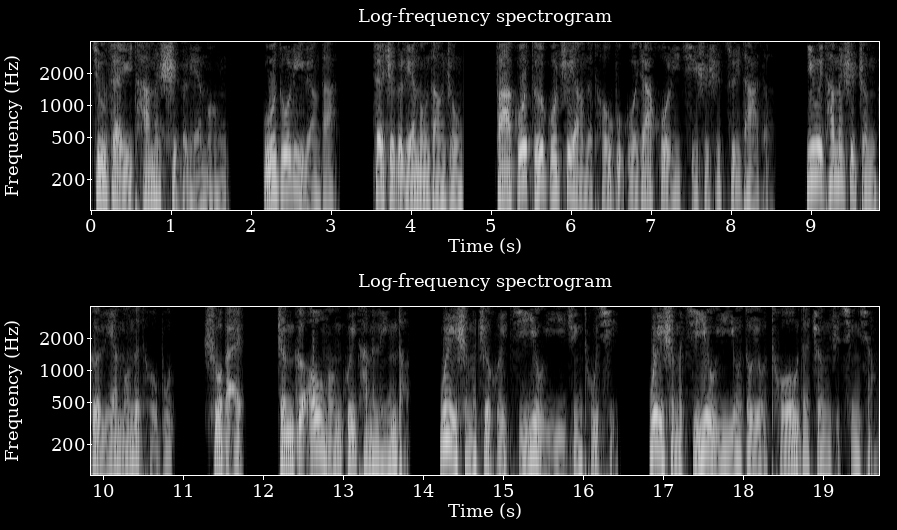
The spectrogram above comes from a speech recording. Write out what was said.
就在于他们是个联盟，国多力量大，在这个联盟当中。法国、德国这样的头部国家获利其实是最大的，因为他们是整个联盟的头部。说白，整个欧盟归他们领导。为什么这回极右翼异军突起？为什么极右翼又都有脱欧的政治倾向？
